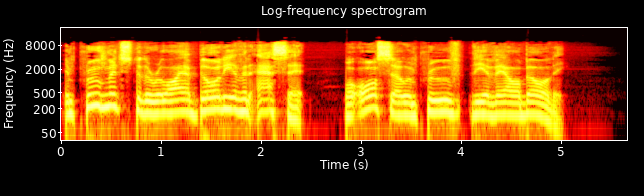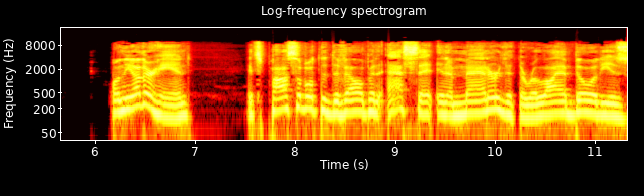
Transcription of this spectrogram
improvements to the reliability of an asset will also improve the availability. On the other hand, it's possible to develop an asset in a manner that the reliability is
